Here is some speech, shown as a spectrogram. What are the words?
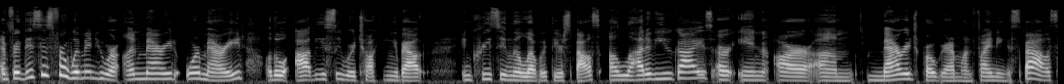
And for this is for women who are unmarried or married, although obviously we're talking about increasing the love with your spouse. A lot of you guys are in our um, marriage program on finding a spouse,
